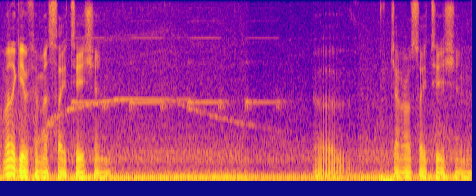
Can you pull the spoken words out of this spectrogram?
I'm gonna give him a citation. Uh, general citation.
